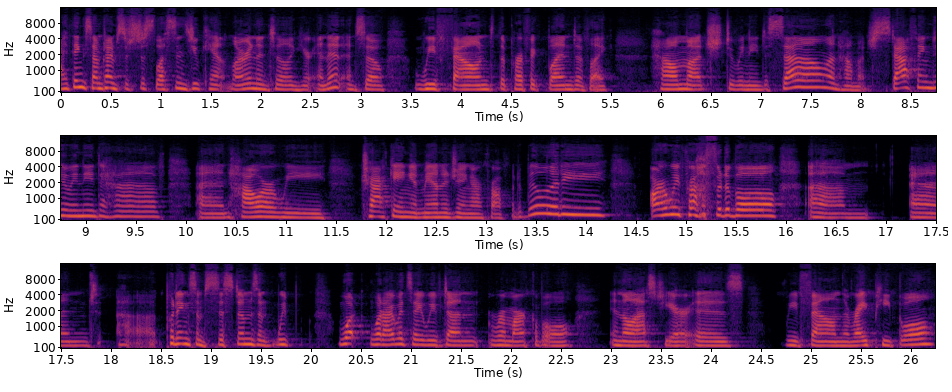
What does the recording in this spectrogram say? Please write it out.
I think sometimes there's just lessons you can't learn until you're in it. And so we've found the perfect blend of like, how much do we need to sell and how much staffing do we need to have? And how are we tracking and managing our profitability? Are we profitable? Um, and uh, putting some systems and we what what I would say we've done remarkable in the last year is we've found the right people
